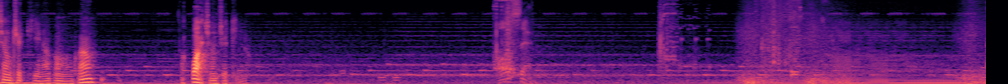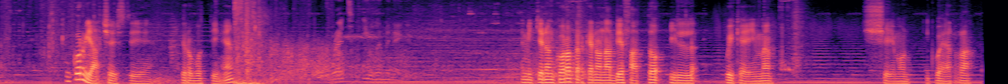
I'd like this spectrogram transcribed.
C'è un cecchino comunque. Qua c'è un cecchino. All set. Un coriace sti, sti robottini, eh? E mi chiedo ancora perché non abbia fatto il quick aim. Scemo di guerra.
